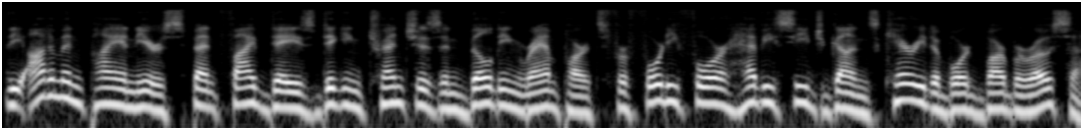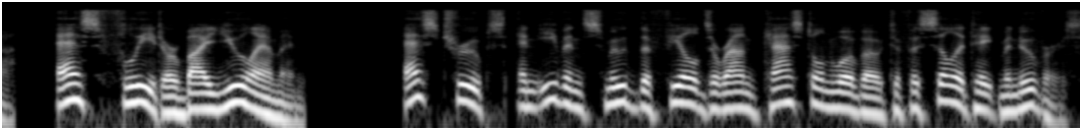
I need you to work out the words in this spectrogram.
The Ottoman pioneers spent five days digging trenches and building ramparts for 44 heavy siege guns carried aboard Barbarossa's fleet or by Ulaman. S troops, and even smoothed the fields around Castelnuovo to facilitate maneuvers.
